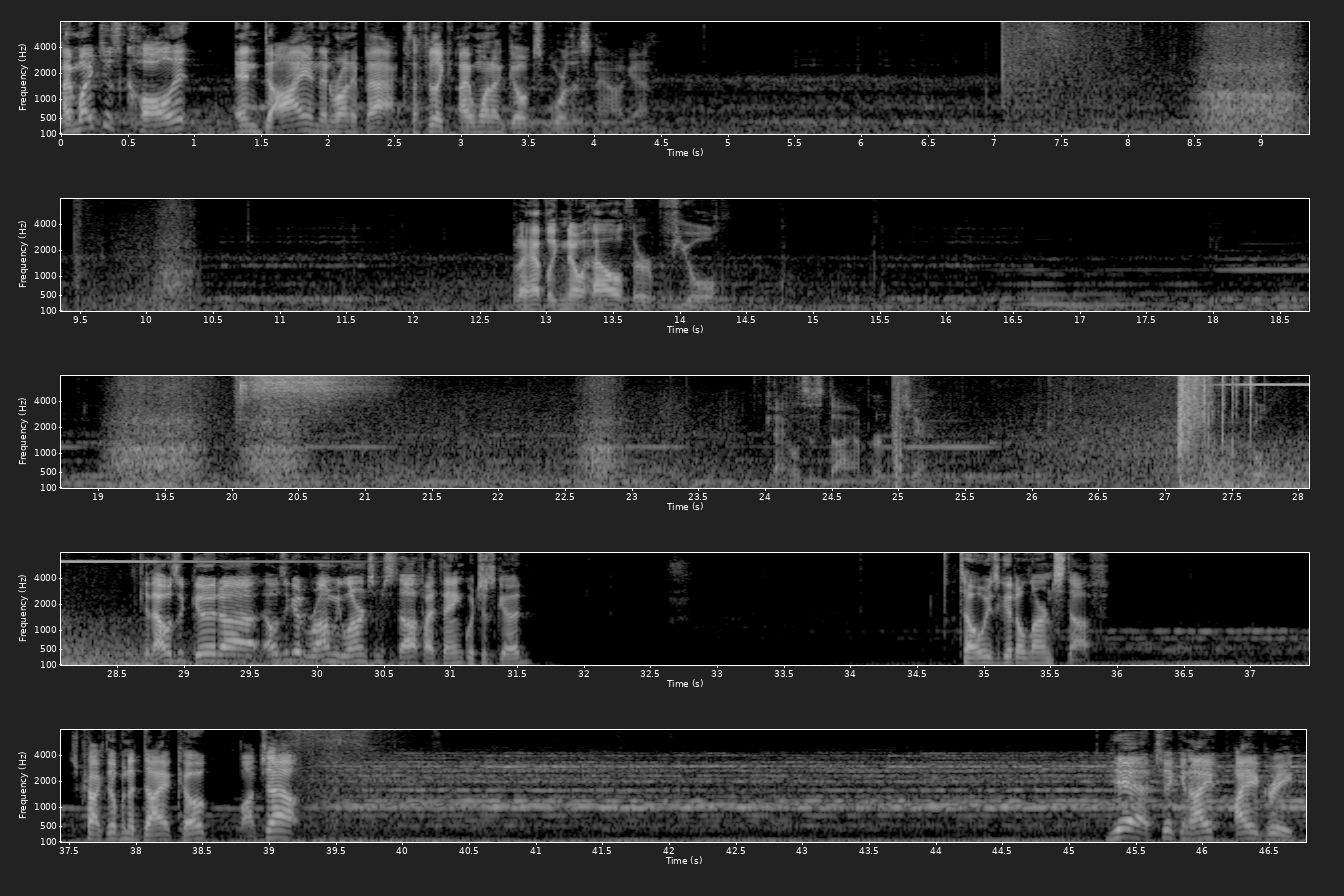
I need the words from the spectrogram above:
I might just call it and die and then run it back, because I feel like I want to go explore this now again. But I have like no health or fuel. Okay, let's just die on purpose here. Cool. Okay, that was a good uh that was a good run. We learned some stuff, I think, which is good. It's always good to learn stuff. Just cracked open a Diet Coke. Watch out. Yeah, chicken, I, I agree.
